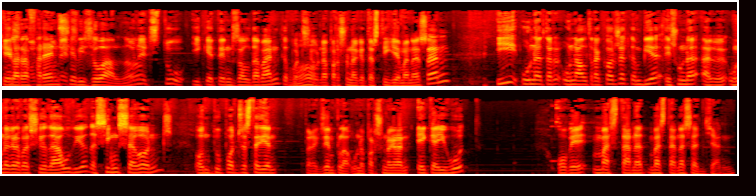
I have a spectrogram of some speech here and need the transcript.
que La on- on referència ets- visual, no? On ets tu i què tens al davant, que pot Oh. ser una persona que t'estigui amenaçant, i una, una altra cosa que envia és una, eh, una gravació d'àudio de 5 segons on tu pots estar dient, per exemple, una persona gran, he caigut, o bé m'estan assetjant.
